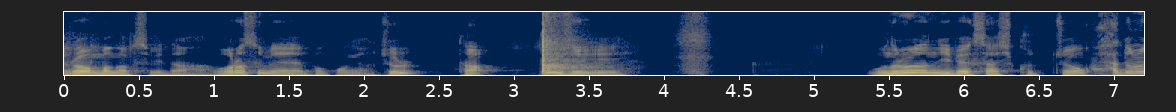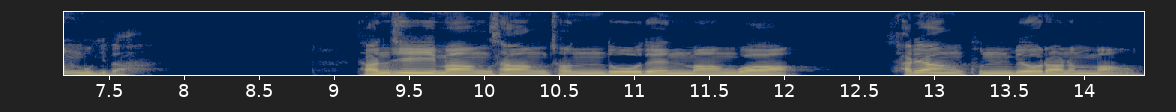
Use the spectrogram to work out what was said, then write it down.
여러분 반갑습니다. 월호스의 복공양 줄다 응시 오늘은 249쪽 화두는 무기다. 단지 망상 전도된 마음과 사량 분별하는 마음,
